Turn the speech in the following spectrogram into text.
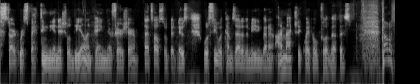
start respecting the initial deal and paying their fair share. That's also good news. We'll see what comes out of the meeting, but I'm actually quite hopeful about this. Thomas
